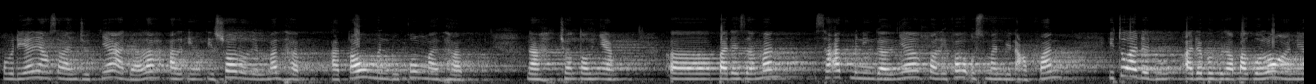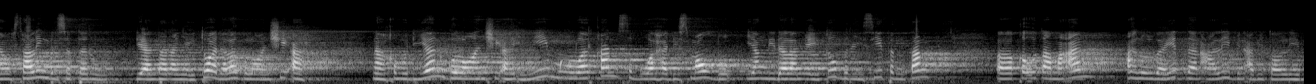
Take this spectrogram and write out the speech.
Kemudian yang selanjutnya adalah al-intisaru lil madhab atau mendukung madhab. Nah, contohnya uh, pada zaman saat meninggalnya Khalifah Utsman bin Affan itu ada ada beberapa golongan yang saling berseteru. Di antaranya itu adalah golongan Syiah. Nah, kemudian golongan Syiah ini mengeluarkan sebuah hadis maudhu yang di dalamnya itu berisi tentang uh, keutamaan Ahlul Bait dan Ali bin Abi Thalib.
